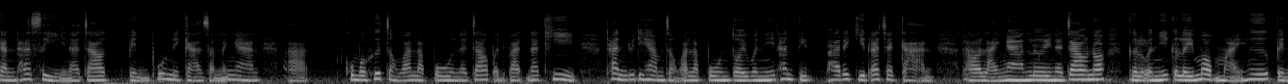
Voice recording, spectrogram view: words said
กันท่าสีนะเจ้าเป็นผู้ในการสำนักงงาน คุมประพฤติจังหวัดละปูนนะเจ้าปฏิบัติหน้าที่ท่านยุติธรรมจังหวัดละปูนโดยวันนี้ท่านติดภารกิจราชการเอาหลายงานเลยนะเจ้าเนาะเกิดวันนี้ก็เลยมอบหมายให้เป็น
